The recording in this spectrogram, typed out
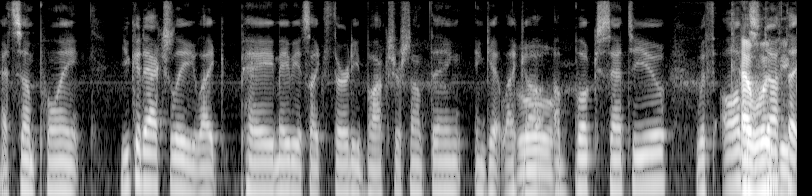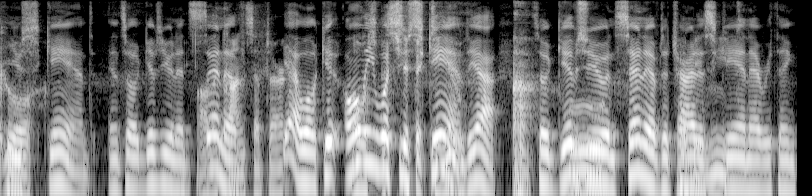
at some point, you could actually like pay maybe it's like thirty bucks or something and get like a, a book sent to you with all That the stuff that you scanned, and so it gives you an All incentive. concept art. Yeah, well, get oh, only what you to you. scanned. Yeah, so it gives you incentive to try to neat. scan everything.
